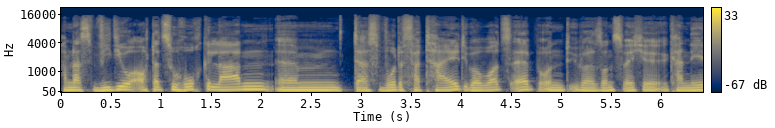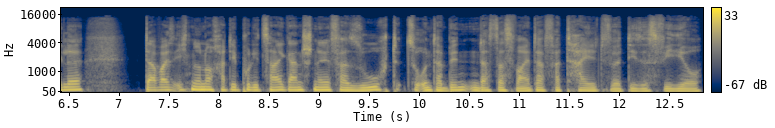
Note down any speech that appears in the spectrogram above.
haben das Video auch dazu hochgeladen. Ähm, das wurde verteilt über WhatsApp und über sonst welche Kanäle. Da weiß ich nur noch, hat die Polizei ganz schnell versucht zu unterbinden, dass das weiter verteilt wird, dieses Video.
